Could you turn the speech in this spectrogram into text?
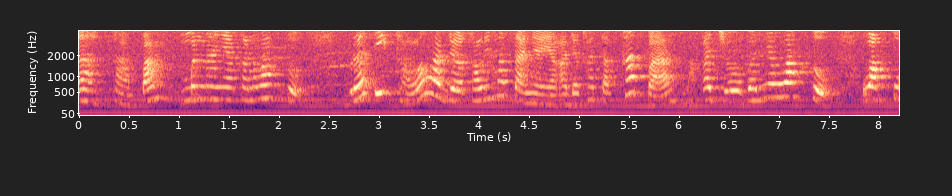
ah kapan menanyakan waktu? Berarti kalau ada kalimat tanya yang ada kata kapan maka jawabannya waktu. Waktu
